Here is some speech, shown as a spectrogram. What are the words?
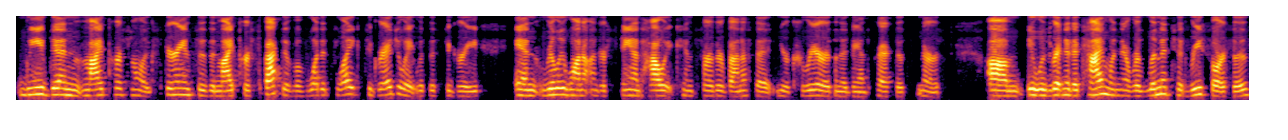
weaved in my personal experiences and my perspective of what it's like to graduate with this degree and really want to understand how it can further benefit your career as an advanced practice nurse. Um, it was written at a time when there were limited resources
